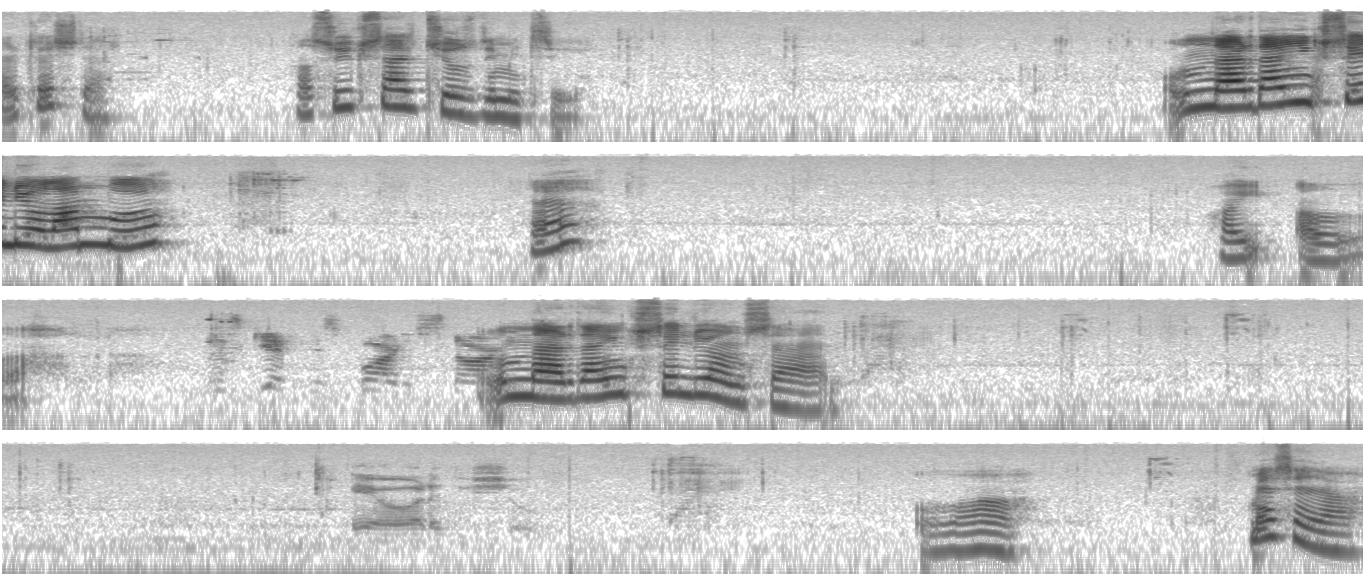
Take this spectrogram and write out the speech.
Arkadaşlar. Nasıl yükseltiyoruz Dimitri'yi? Oğlum nereden yükseliyor lan bu? He? Hay Allah. Oğlum nereden yükseliyorsun sen? Oha. Mesela.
